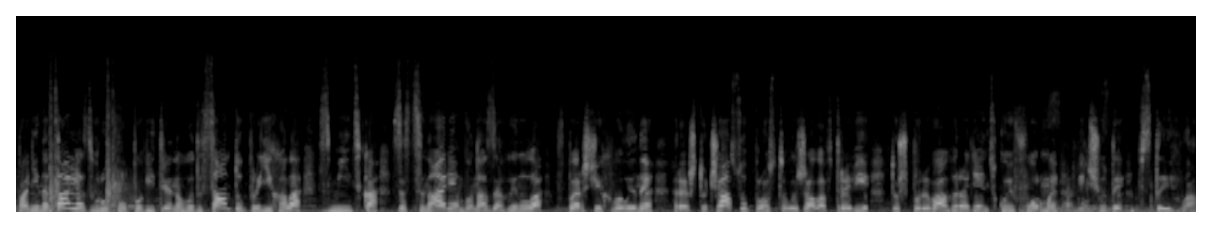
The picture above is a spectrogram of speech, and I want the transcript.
Пані Наталя з групою повітряного десанту приїхала з Мінська. За сценарієм вона загинула в перші хвилини. Решту часу просто лежала в траві. Тож переваги радянської форми відчути встигла.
